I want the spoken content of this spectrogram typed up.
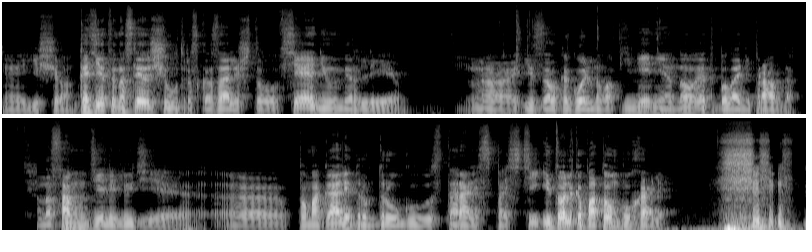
э, еще. Газеты на следующее утро сказали, что все они умерли э, из-за алкогольного опьянения, но это была неправда. На самом деле люди э, помогали друг другу, старались спасти и только потом бухали.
